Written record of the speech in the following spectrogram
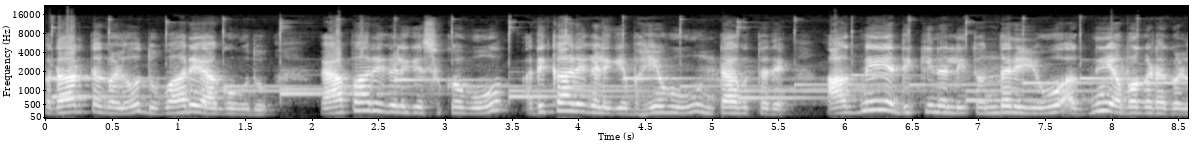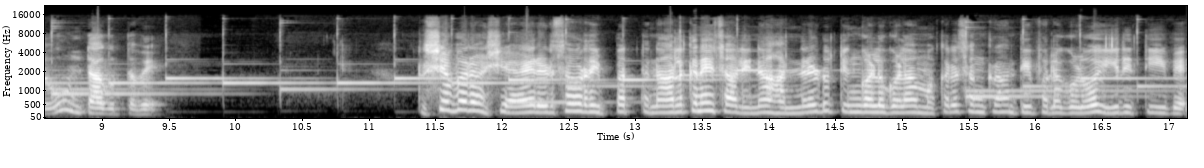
ಪದಾರ್ಥಗಳು ದುಬಾರಿ ಆಗುವುದು. ವ್ಯಾಪಾರಿಗಳಿಗೆ ಸುಖವೂ, ಅಧಿಕಾರಿಗಳಿಗೆ ಭಯವೂ ಉಂಟಾಗುತ್ತದೆ. ಆಗ್ನೇಯ ದಿಕ್ಕಿನಲ್ಲಿ ತೊಂದರೆಯೂ, ಅಗ್ನಿ ಅವಘಡಗಳು ಉಂಟಾಗುತ್ತವೆ. ವೃಷಭ ರಾಶಿಯ ಎರಡು ಸಾವಿರದ ಇಪ್ಪತ್ತ ನಾಲ್ಕನೇ ಸಾಲಿನ ಹನ್ನೆರಡು ತಿಂಗಳುಗಳ ಮಕರ ಸಂಕ್ರಾಂತಿ ಫಲಗಳು ಈ ರೀತಿ ಇವೆ.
